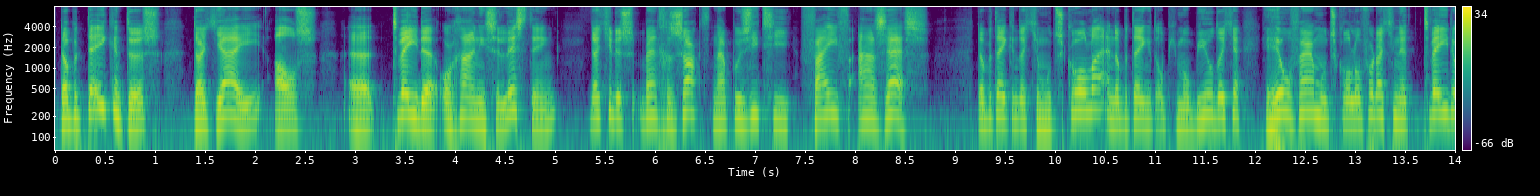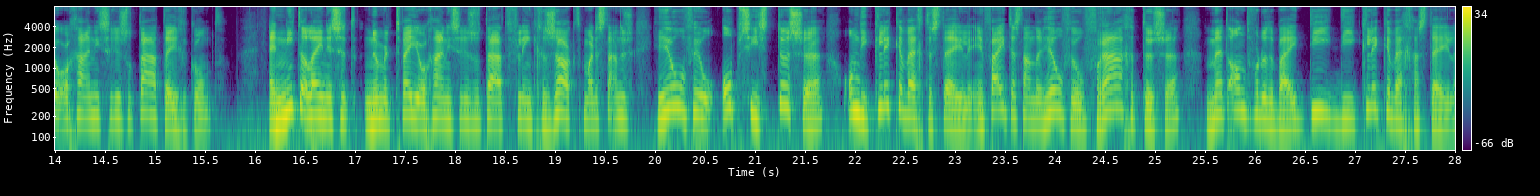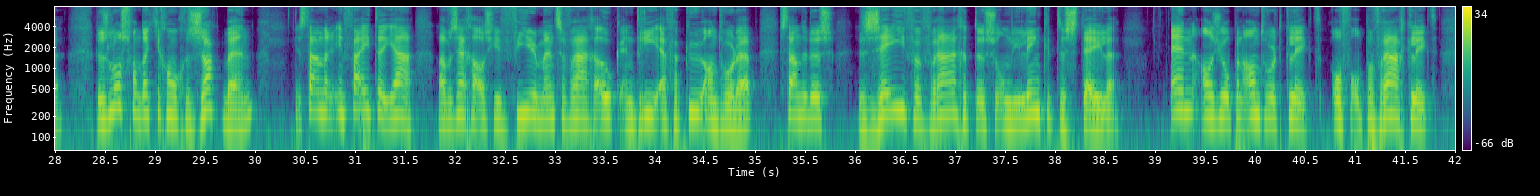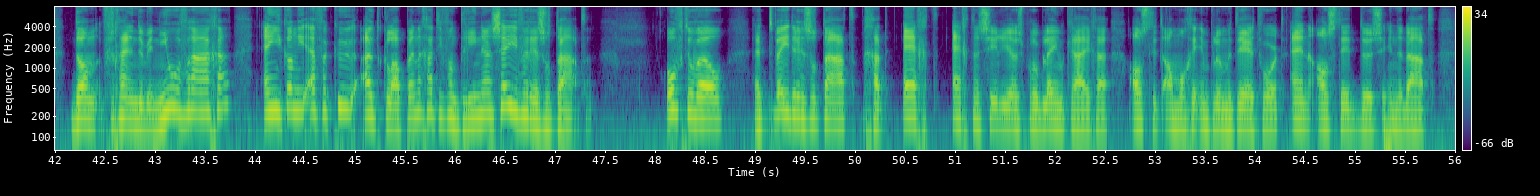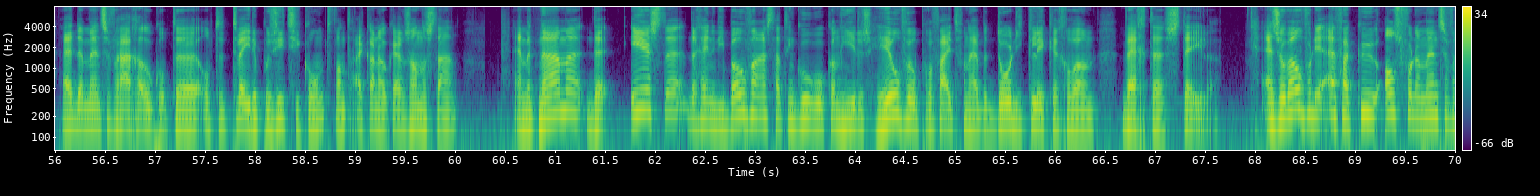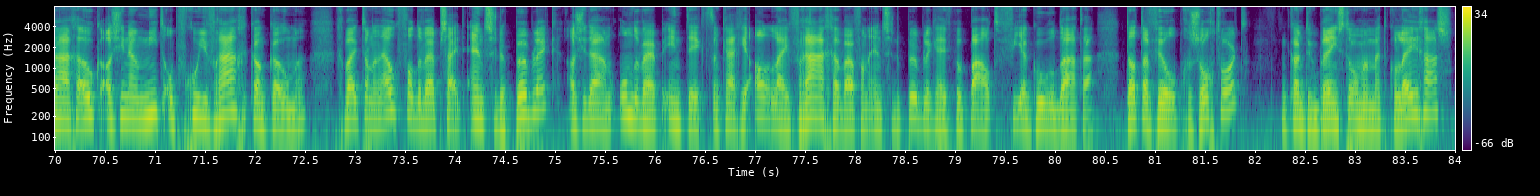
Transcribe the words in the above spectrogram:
Dat betekent dus dat jij als uh, tweede organische listing, dat je dus bent gezakt naar positie 5 A6. Dat betekent dat je moet scrollen en dat betekent op je mobiel dat je heel ver moet scrollen voordat je het tweede organische resultaat tegenkomt. En niet alleen is het nummer 2 organische resultaat flink gezakt, maar er staan dus heel veel opties tussen om die klikken weg te stelen. In feite staan er heel veel vragen tussen met antwoorden erbij die die klikken weg gaan stelen. Dus los van dat je gewoon gezakt bent, staan er in feite, ja, laten we zeggen, als je vier mensen vragen ook en drie FAQ-antwoorden hebt, staan er dus zeven vragen tussen om die linken te stelen. En als je op een antwoord klikt of op een vraag klikt, dan verschijnen er weer nieuwe vragen. En je kan die FAQ uitklappen en dan gaat hij van 3 naar 7 resultaten. Oftewel, het tweede resultaat gaat echt, echt een serieus probleem krijgen als dit allemaal geïmplementeerd wordt. En als dit dus inderdaad, hè, de mensen vragen ook op de, op de tweede positie komt, want hij kan ook ergens anders staan. En met name de eerste, degene die bovenaan staat in Google, kan hier dus heel veel profijt van hebben door die klikken gewoon weg te stelen. En zowel voor de FAQ als voor de mensenvragen ook. Als je nou niet op goede vragen kan komen, gebruik dan in elk geval de website Answer the Public. Als je daar een onderwerp intikt, dan krijg je allerlei vragen waarvan Answer the Public heeft bepaald via Google Data dat er veel op gezocht wordt. Dan kan je natuurlijk brainstormen met collega's.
